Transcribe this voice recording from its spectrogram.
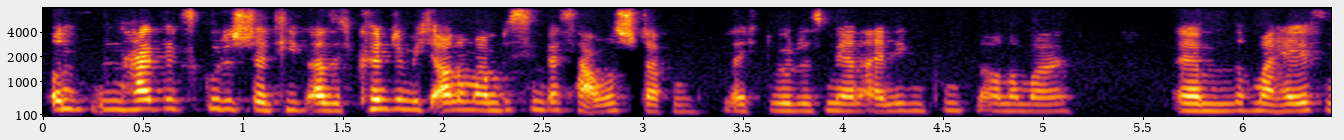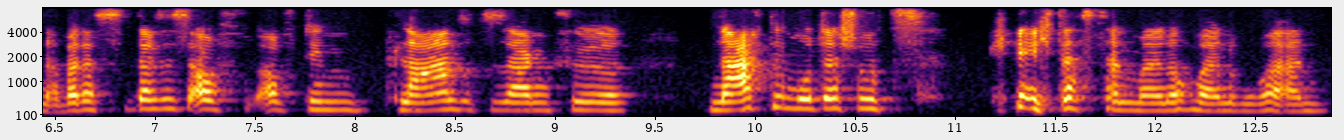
und 'n halbwegs gutes Stativ. Also, ich könnte mich auch noch mal 'n bisschen besser ausstatten. Vielleicht würde es mir an einigen Punkten auch noch mal ähm, noch mal helfen. Aber das das ist auf auf dem Plan sozusagen für nach dem Mutterschutz gehe ich das dann mal noch mal in Ruhe an.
